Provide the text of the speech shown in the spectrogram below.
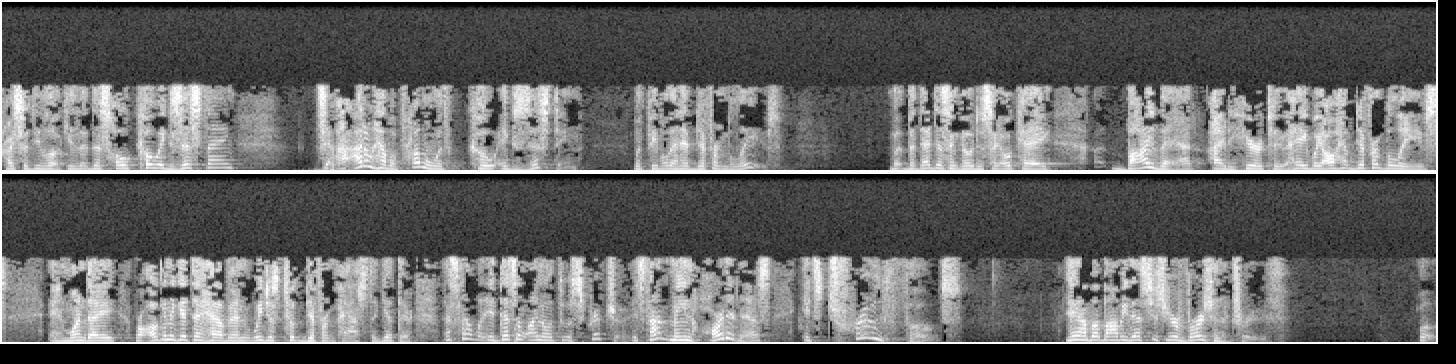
Christ said, Look, this whole coexist thing, See, I don't have a problem with coexisting with people that have different beliefs. But, but that doesn't go to say, okay, by that, I adhere to, hey, we all have different beliefs, and one day we're all going to get to heaven. We just took different paths to get there. That's not what, it doesn't line up with Scripture. It's not mean heartedness, it's truth, folks. Yeah, but Bobby, that's just your version of truth. Well,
